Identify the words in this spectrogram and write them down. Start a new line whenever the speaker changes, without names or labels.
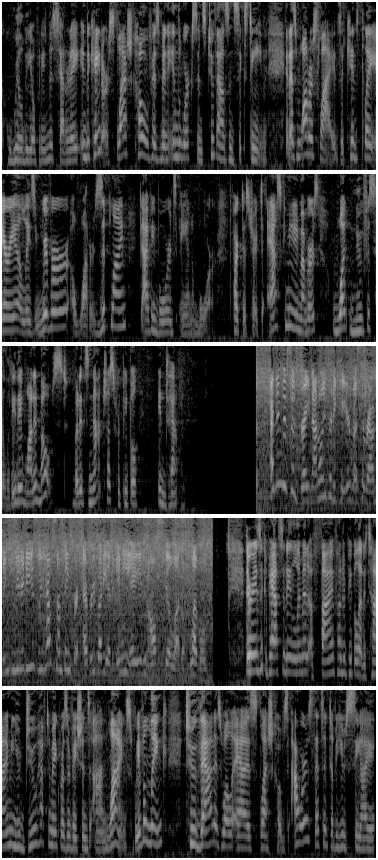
Park will be opening this Saturday in Decatur. Splash Cove has been in the works since 2016. It has water slides, a kids play area, a lazy river, a water zip line, diving boards, and more. The Park District asked community members what new facility they wanted most. But it's not just for people in town.
I think this is great, not only for Decatur, but surrounding communities. We have something for everybody of any age and all skill level, levels.
There is a capacity limit of 500 people at a time. You do have to make reservations online. So we have a link to that as well as Splash Cove's hours. That's at WCIA.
